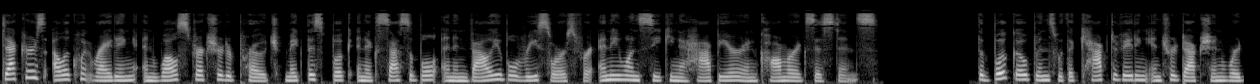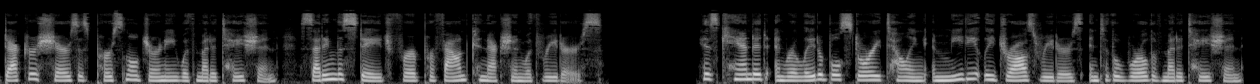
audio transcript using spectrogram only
Decker's eloquent writing and well structured approach make this book an accessible and invaluable resource for anyone seeking a happier and calmer existence. The book opens with a captivating introduction where Decker shares his personal journey with meditation, setting the stage for a profound connection with readers. His candid and relatable storytelling immediately draws readers into the world of meditation,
